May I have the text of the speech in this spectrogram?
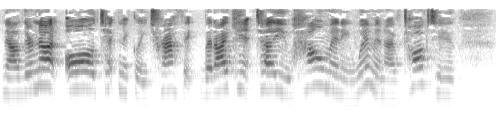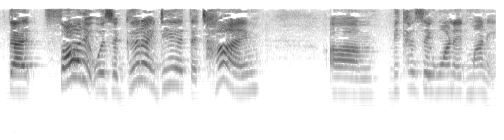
Now, they're not all technically trafficked, but I can't tell you how many women I've talked to that thought it was a good idea at the time um, because they wanted money,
